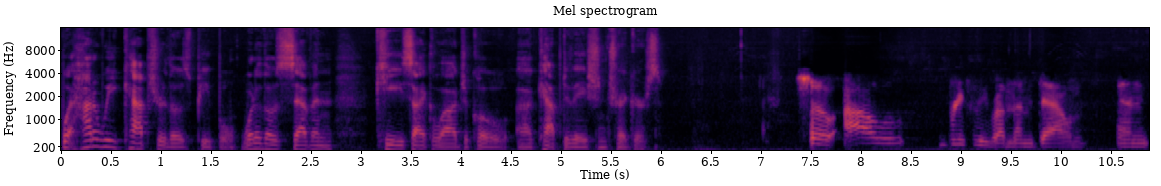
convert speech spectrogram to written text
what how do we capture those people? What are those seven key psychological uh, captivation triggers? So I'll briefly run them down, and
